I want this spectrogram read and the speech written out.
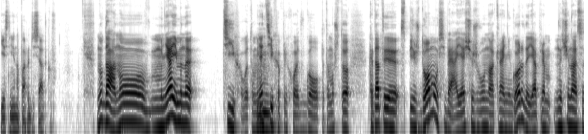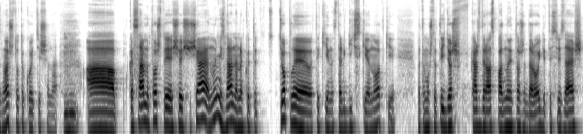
если не на пару десятков. Ну да, но у меня именно тихо, вот у меня Мгм. тихо приходит в голову, потому что когда ты спишь дома у себя, а я еще живу на окраине города, я прям начинаю осознавать, что такое тишина. Мгм. А касаемо того, что я еще ощущаю, ну, не знаю, наверное, какие-то теплые такие ностальгические нотки, потому что ты идешь каждый раз по одной и той же дороге, ты срезаешь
